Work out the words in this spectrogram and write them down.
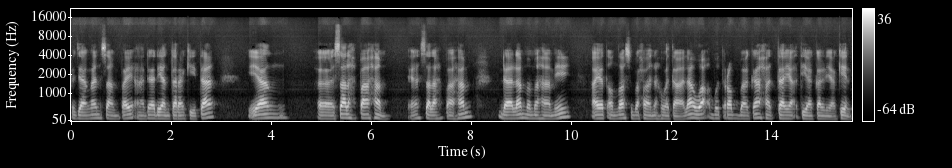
Jangan sampai ada di antara kita yang uh, salah paham ya salah paham dalam memahami ayat Allah Subhanahu wa taala wa'bud rabbaka hatta ya'tiyakal yakin.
